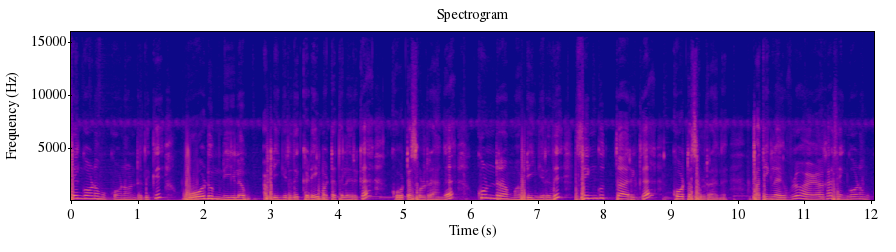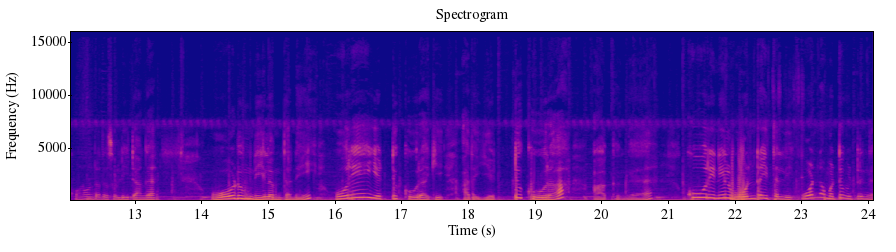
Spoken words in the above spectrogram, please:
செங்கோணம் முக்கோணன்றதுக்கு ஓடும் நீளம் அப்படிங்கிறது கிடைமட்டத்தில் இருக்க கோட்டை சொல்கிறாங்க குன்றம் அப்படிங்கிறது செங்குத்தாக இருக்க கோட்டை சொல்கிறாங்க பார்த்தீங்களா எவ்வளோ அழகாக செங்கோணம் முக்கோணன்றதை சொல்லிட்டாங்க. ஓடும் நீளம் தன்னை ஒரே எட்டு கூறாக்கி அதை எட்டு கூறா ஆக்குங்க. கூறினில் ஒன்றை தள்ளி ஒன்றை மட்டும் விட்டுருங்க.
